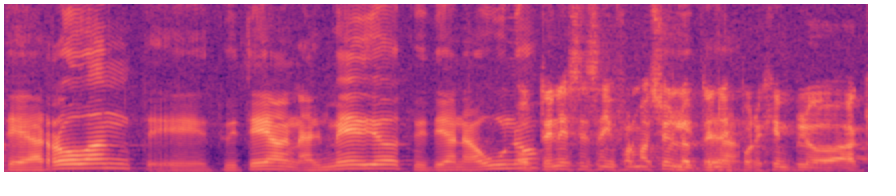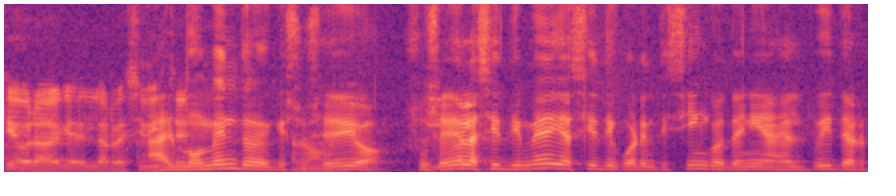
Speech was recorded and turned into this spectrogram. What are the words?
Te arroban, te tuitean al medio, tuitean a uno. ¿Obtenés esa información? ¿Lo obtenés, por ejemplo, a qué hora la recibiste? Al momento de que sucedió. Sucedió a las 7 y media, 7 y 45 tenías el Twitter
